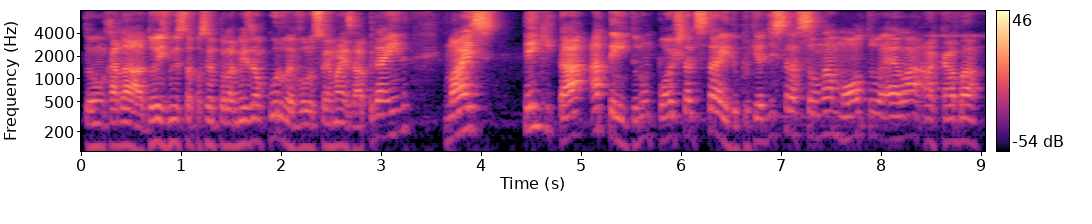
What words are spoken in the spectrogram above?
Então, cada dois minutos está passando pela mesma curva, a evolução é mais rápida ainda, mas tem que estar tá atento, não pode estar distraído, porque a distração na moto, ela acaba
